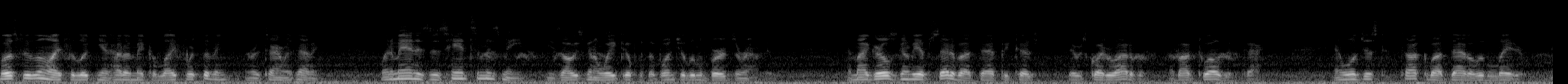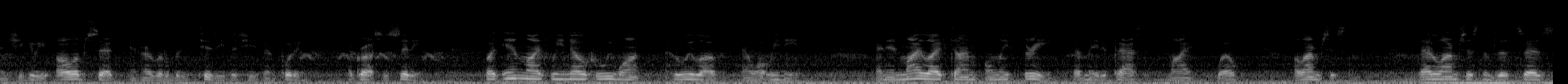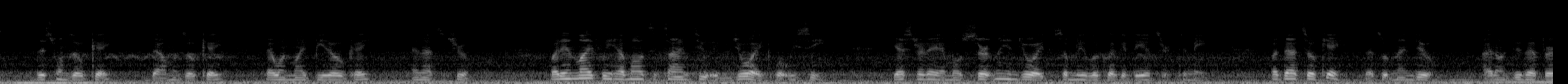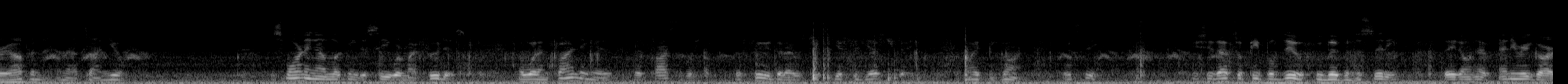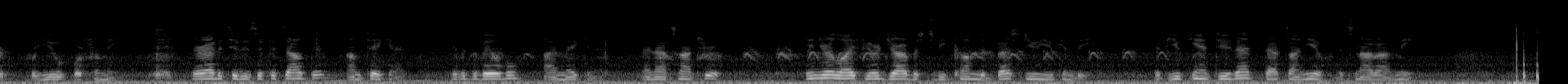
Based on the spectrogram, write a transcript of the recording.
Most people in life are looking at how to make a life worth living and retirement worth having. When a man is as handsome as me, he's always going to wake up with a bunch of little birds around him. And my girl's going to be upset about that because there was quite a lot of them, about 12 in fact. And we'll just talk about that a little later. And she can be all upset in her little bitty tizzy that she's been putting across the city. But in life, we know who we want, who we love, and what we need. And in my lifetime, only three have made it past my, well, alarm system. That alarm system that says this one's okay, that one's okay, that one might be okay, and that's the truth. But in life, we have moments of time to enjoy what we see. Yesterday, I most certainly enjoyed somebody looked like a dancer to me. But that's okay. That's what men do. I don't do that very often, and that's on you. This morning, I'm looking to see where my food is. And what I'm finding is that possibly the food that I was just gifted yesterday might be gone. We'll see. You see, that's what people do who live in the city. They don't have any regard for you or for me. Their attitude is if it's out there, I'm taking it. If it's available, I'm making it. And that's not true. In your life, your job is to become the best you you can be. If you can't do that, that's on you. It's not on me.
